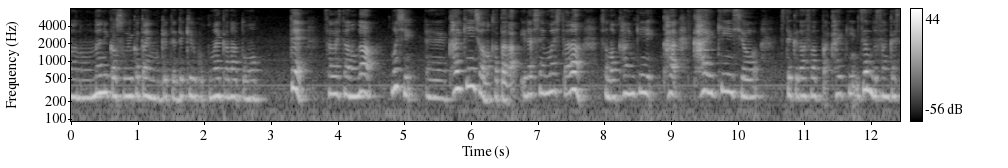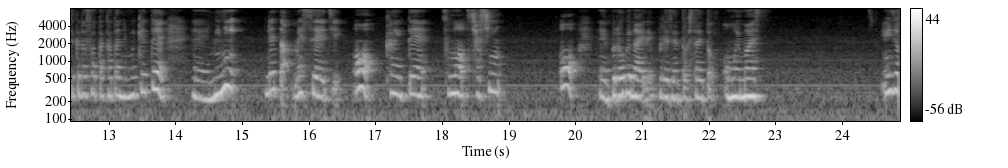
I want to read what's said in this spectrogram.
あの何かそういう方に向けてできることないかなと思って探したのがもし、えー、皆勤賞の方がいらっしゃいましたらその皆勤皆勤賞してくださった皆勤全部参加してくださった方に向けて、えー、ミニレタメッセージを書いてその写真を、えー、ブログ内でプレゼントしたいと思います。以上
